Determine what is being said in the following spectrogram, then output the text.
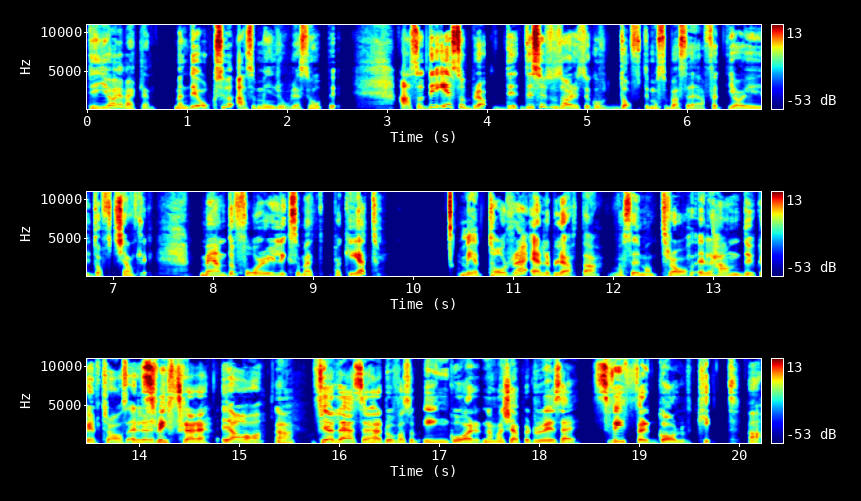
det gör jag verkligen. Men det är också alltså, min roligaste hobby. Alltså det är så bra. Det, dessutom så har det så god doft, det måste jag bara säga. För jag är ju doftkänslig. Men då får du liksom ett paket. med torra eller blöta, vad säger man, tras, eller handduk eller tras. Eller, Sviffrare. ja, Ja. För jag läser här då vad som ingår när man köper. Då är det så här, Swiffer golvkit. Ja.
